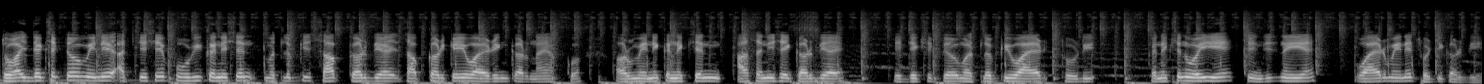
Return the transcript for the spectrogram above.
तो आज देख सकते हो, मैंने अच्छे से पूरी कनेक्शन मतलब कि साफ़ कर दिया है, साफ़ करके ही वायरिंग करना है आपको। और मैंने कनेक्शन आसानी से कर दिया है। ये देख सकते हो मतलब कि वायर थोड़ी कनेक्शन वही है चेंजेस नहीं है वायर मैंने छोटी कर दी है।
